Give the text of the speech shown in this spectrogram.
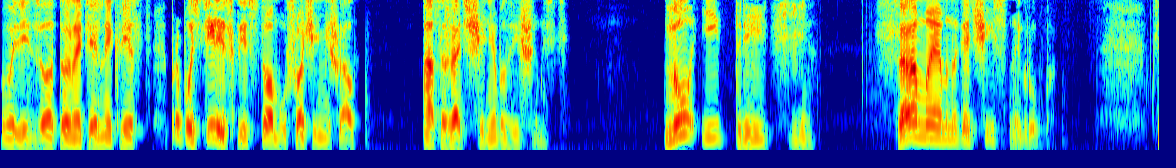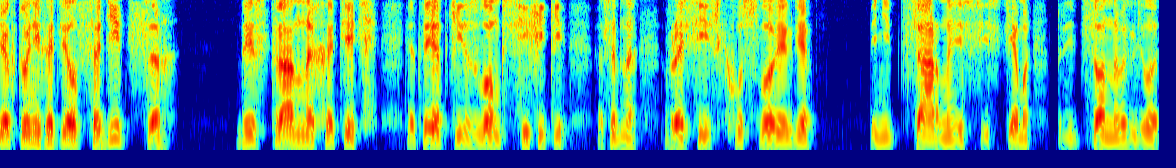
возить золотой нательный крест, пропустили с крестом, уж очень мешал, а сажать еще не было решимости. Ну и третье, самая многочисленная группа. Те, кто не хотел садиться, да и странно хотеть, это редкий излом психики, особенно в российских условиях, где пеницарная система традиционно выглядела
